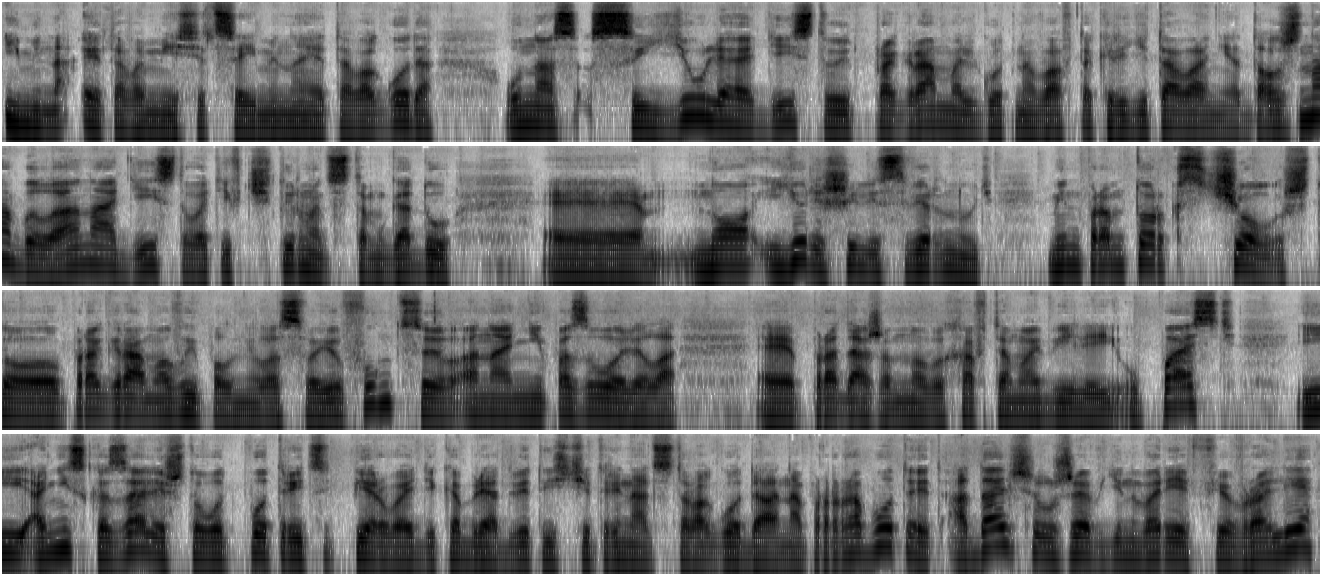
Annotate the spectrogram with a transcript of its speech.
именно этого месяца, именно этого года, у нас с июля действует программа льготного автокредитования. Должна была она действовать и в 2014 году, э, но ее решили свернуть. Минпромторг счел, что программа выполнила свою функцию, она не позволила э, продажам новых автомобилей упасть, и они сказали, что вот по 31 декабря 2013 года она проработает, а дальше уже в январе-феврале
